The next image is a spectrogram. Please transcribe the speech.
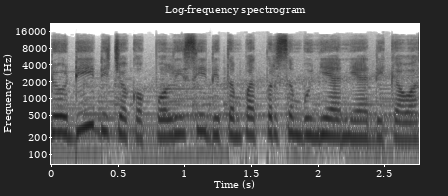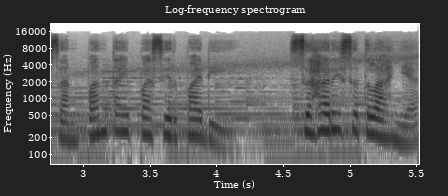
Dodi dicokok polisi di tempat persembunyiannya di kawasan Pantai Pasir Padi. Sehari setelahnya,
